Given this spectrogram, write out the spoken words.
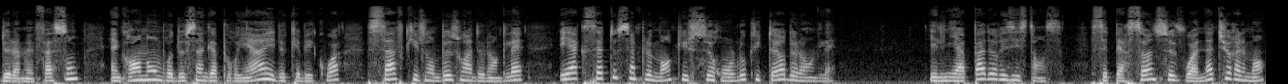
De la même façon, un grand nombre de Singapouriens et de Québécois savent qu'ils ont besoin de l'anglais et acceptent simplement qu'ils seront locuteurs de l'anglais. Il n'y a pas de résistance. Ces personnes se voient naturellement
